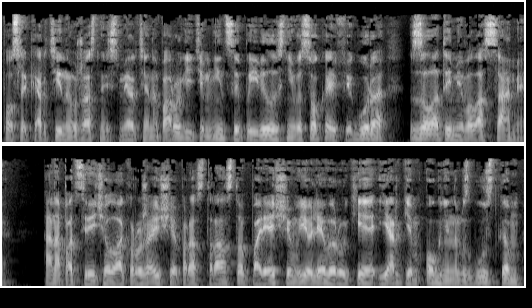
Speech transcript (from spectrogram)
После картины ужасной смерти на пороге темницы появилась невысокая фигура с золотыми волосами. Она подсвечивала окружающее пространство парящим в ее левой руке ярким огненным сгустком,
